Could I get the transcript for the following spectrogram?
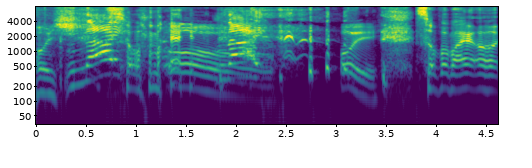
Oj. Nej! Så var mig, Åh. Nej! Oj. Så for mig og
